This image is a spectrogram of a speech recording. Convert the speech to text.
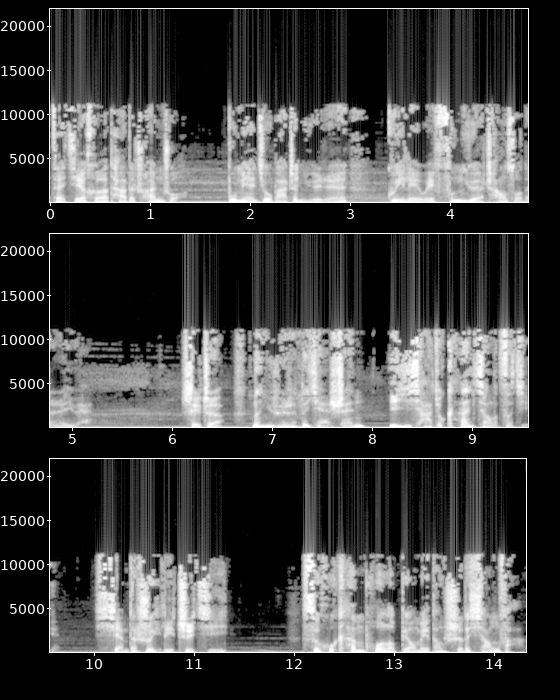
再结合她的穿着，不免就把这女人归类为风月场所的人员。谁知那女人的眼神一下就看向了自己，显得锐利至极，似乎看破了表妹当时的想法。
